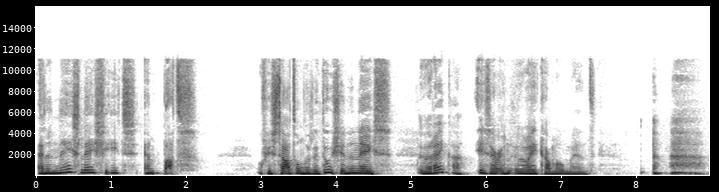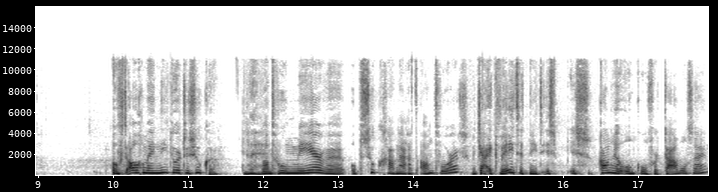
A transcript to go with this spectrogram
En ineens lees je iets en pat. Of je staat onder de douche en ineens. Eureka. Is er een Eureka-moment? Over het algemeen niet door te zoeken. Nee. Want hoe meer we op zoek gaan naar het antwoord. Want ja, ik weet het niet, is, is, kan heel oncomfortabel zijn.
